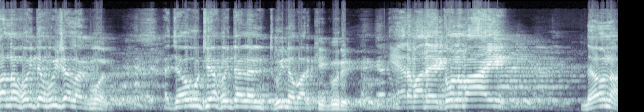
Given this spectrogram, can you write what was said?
ভালো হইতে পয়সা লাগবো। আচ্ছা উঠিয়া হইতে তুই না বার কি করে? এর বাদে কোন ভাই? দেও না।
